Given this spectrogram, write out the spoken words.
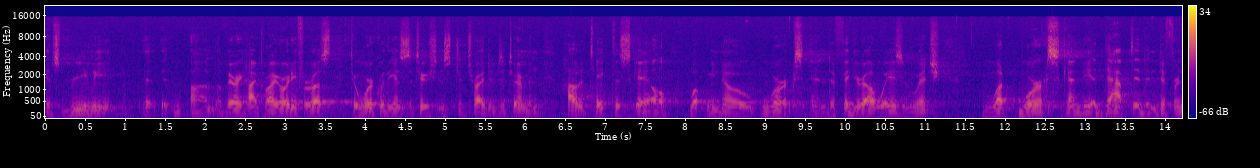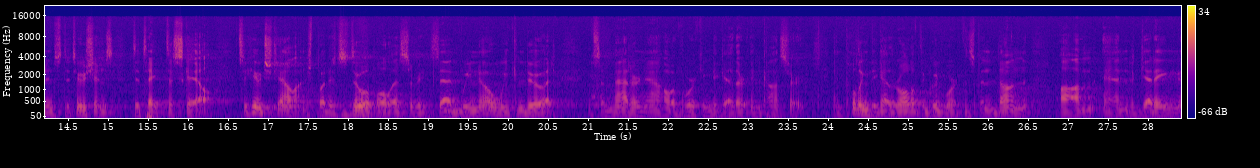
it's really it, it, um, a very high priority for us to work with the institutions to try to determine how to take to scale what we know works and to figure out ways in which what works can be adapted in different institutions to take to scale. It's a huge challenge, but it's doable, as Sarita said. We know we can do it. It's a matter now of working together in concert and pulling together all of the good work that's been done um, and getting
